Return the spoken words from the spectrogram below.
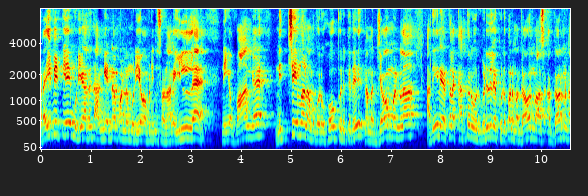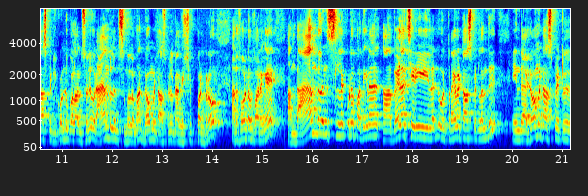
ப்ரைவேட்லேயே முடியாதது அங்கே என்ன பண்ண முடியும்? அப்படின்னு சொன்னாங்க. இல்லை நீங்கள் வாங்க. நிச்சயமாக நமக்கு ஒரு ஹோப் இருக்குது. நம்ம ஜெபம் பண்ணலாம். அதே நேரத்தில் கத்தர் ஒரு விடுதலை கொடுப்பா. நம்ம கவர்மெண்ட் கவர்மெண்ட் ஹாஸ்பிட்டல் கொண்டு போகலான்னு சொல்லி ஒரு ஆம்புலன்ஸ் மூலமாக கவர்மெண்ட் ஹாஸ்பிட்டல் நாங்கள் ஷிஃப்ட் பண்ணுறோம் அந்த ஃபோட்டோ பாருங்கள் அந்த ஆம்புலன்ஸில் கூட பார்த்தீங்கன்னா வேளாச்சேரியிலேருந்து ஒரு ப்ரைவேட் ஹாஸ்பிட்டல்லேருந்து இந்த government hospital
